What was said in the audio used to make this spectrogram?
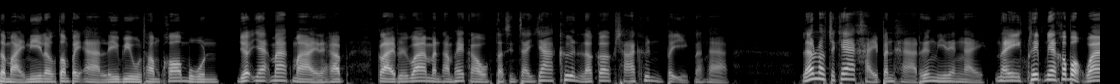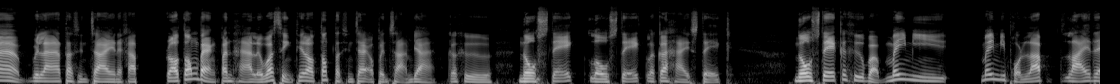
สมัยนี้เราต้องไปอ่านรีวิวทำข้อมูล เยอะแยะมากมายนะครับ กลายเป็นว่ามันทำให้เราตัดสินใจยากขึ้น แล้วก็ช้าขึ้นไปอีกต่างหากแล้วเราจะแก้ไขปัญหาเรื่องนี้ยังไง ในคลิปเนี่ยเขาบอกว่าเวลาตัดสินใจนะครับ เราต้องแบ่งปัญหาหรือว่าสิ่งที่เราต้องตัดสินใจออกเป็น 3 อย่าง ก็คือ no stake low stake แล้วก็ high stake no stake ก็คือแบบไม่มีไม่มีผลลัพธ์ร้ายแร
